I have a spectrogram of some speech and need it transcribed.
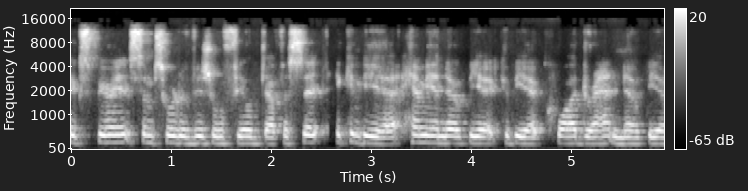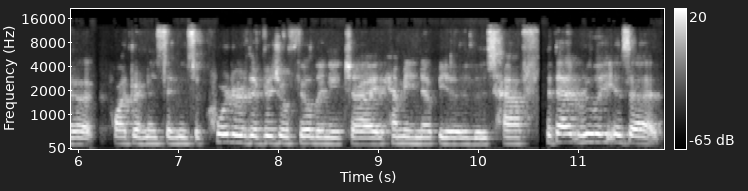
experience some sort of visual field deficit. It can be a hemianopia, it could be a quadrantanopia. Quadrant is they lose a quarter of their visual field in each eye, hemianopia, they lose half. But that really is a,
